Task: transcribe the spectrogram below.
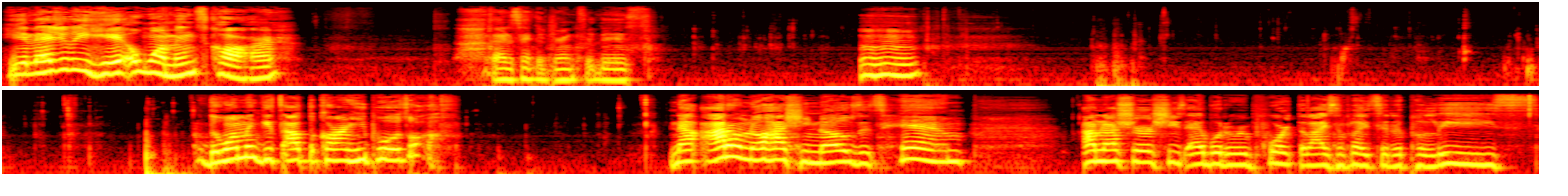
He allegedly hit a woman's car. I gotta take a drink for this. Mm hmm. The woman gets out the car and he pulls off. Now, I don't know how she knows it's him. I'm not sure if she's able to report the license plate to the police.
